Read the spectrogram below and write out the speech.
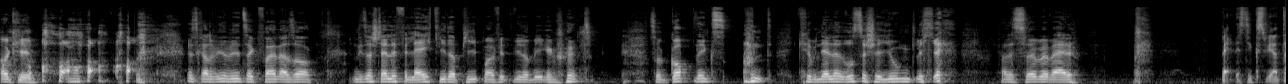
okay. Mir ist gerade wieder witzig gefallen. Also an dieser Stelle vielleicht wieder Piep, mal wieder mega gut. So Gopniks und kriminelle russische Jugendliche. Alles dasselbe, weil beides nichts wert.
